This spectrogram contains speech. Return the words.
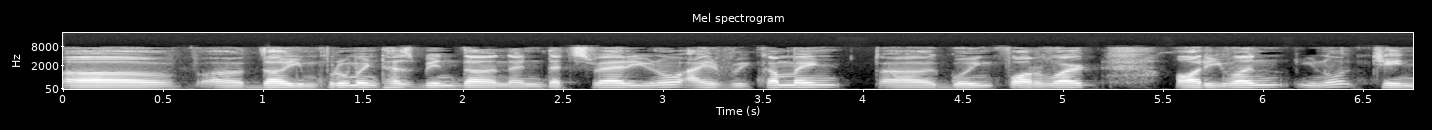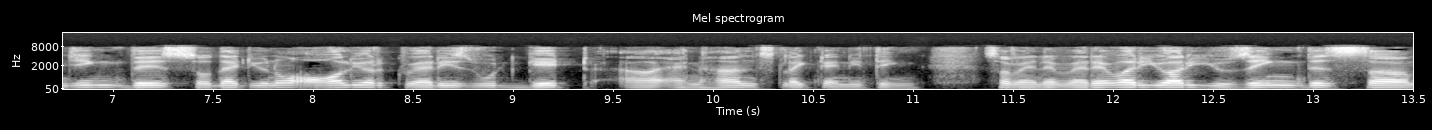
uh, uh, the improvement has been done and that's where you know I recommend uh, going forward or even you know changing this so that you know all your queries would get uh, enhanced like anything. So whenever wherever you are using this uh,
